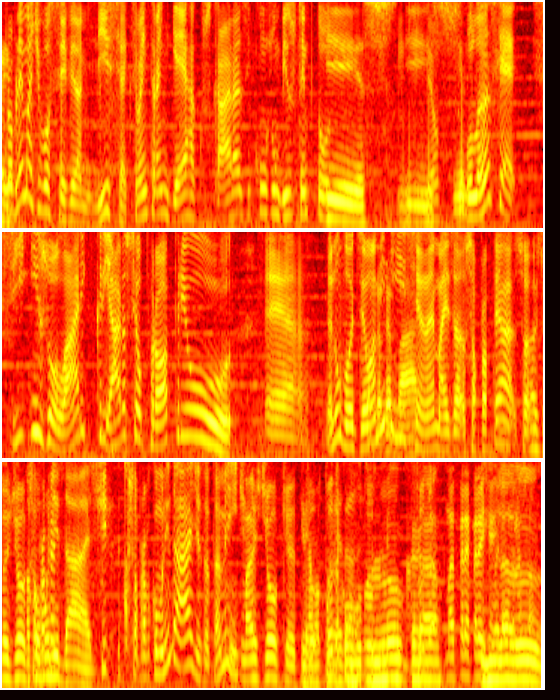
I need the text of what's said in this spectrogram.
o problema de você virar milícia é que você vai entrar em guerra com os caras e com os zumbis o tempo todo. Isso, Entendeu? isso. O lance é se isolar e criar o seu próprio. é, eu não vou dizer Sua uma própria milícia, né? Mas a sua própria. Sua, Mas, ô, Joker, A sua própria- comunidade. se- sua própria comunidade, exatamente. mas, Joker, Criar uma toda. O toda, mas peraí, peraí, gente, olha só.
